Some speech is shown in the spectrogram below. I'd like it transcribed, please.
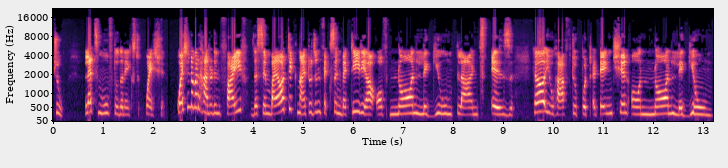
2. Let's move to the next question. Question number 105. The symbiotic nitrogen fixing bacteria of non-legume plants is. Here you have to put attention on non-legume.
